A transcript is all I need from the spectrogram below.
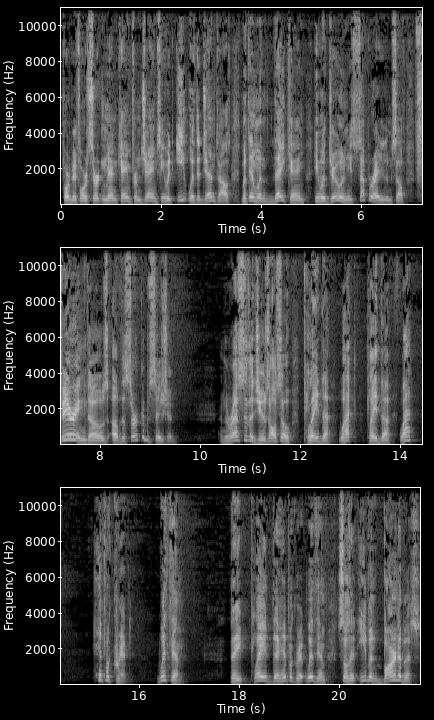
For before certain men came from James, he would eat with the Gentiles, but then when they came, he withdrew and he separated himself, fearing those of the circumcision. And the rest of the Jews also played the what? Played the what? hypocrite with him. They played the hypocrite with him so that even Barnabas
